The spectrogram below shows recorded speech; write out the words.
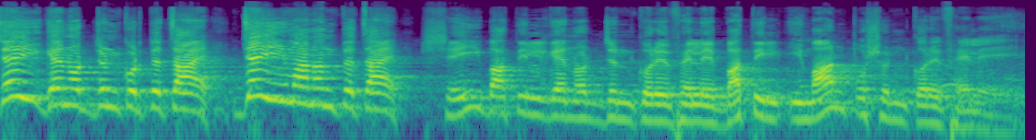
যেই জ্ঞান অর্জন করতে চায়, যেই ইমান আনতে চায়, সেই বাতিল জ্ঞান অর্জন করে ফেলে, বাতিল ইমান পোষণ করে ফেলে।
